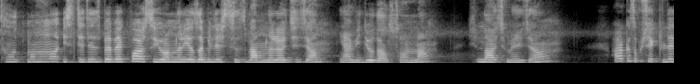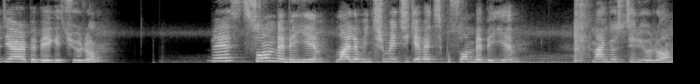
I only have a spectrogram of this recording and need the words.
tanıtmamı istediğiniz bebek varsa yorumlara yazabilirsiniz. Ben bunları açacağım. Yani videodan sonra. Şimdi açmayacağım. Arkası bu şekilde diğer bebeğe geçiyorum. Ve son bebeğim. Layla Winter Magic. Evet bu son bebeğim. Hemen gösteriyorum.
